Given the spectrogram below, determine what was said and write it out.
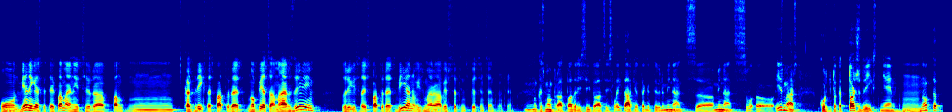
Un vienīgais, kas tiek pamainīts, ir, uh, pam, mm, kad drīkstēs paturēt no piecām mēra zivīm. Tur drīkstēs paturēt vienu izmērā virs 7,5 cm. Nu, kas, manuprāt, padarīja situāciju sliktāku, jo tagad ir minēts, uh, minēts uh, izmērs, kur tu tā taču drīkst ņemt. Mm. Nu, tad,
